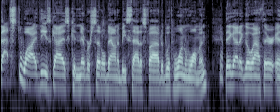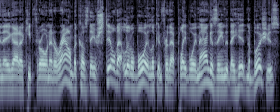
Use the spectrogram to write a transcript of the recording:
that's why these guys can never settle down and be satisfied with one woman. They got to go out there and they got to keep throwing it around because they're still that little boy looking for that Playboy magazine that they hid in the bushes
